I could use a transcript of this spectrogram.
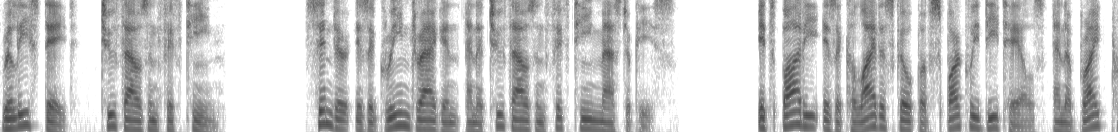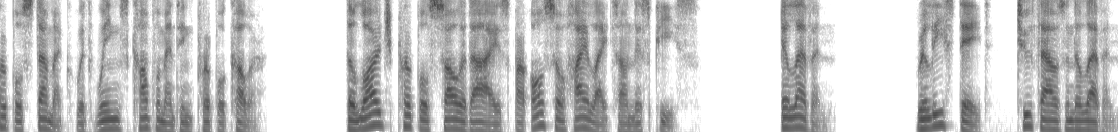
Release date 2015. Cinder is a green dragon and a 2015 masterpiece. Its body is a kaleidoscope of sparkly details and a bright purple stomach with wings complementing purple color. The large purple solid eyes are also highlights on this piece. 11. Release date 2011.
